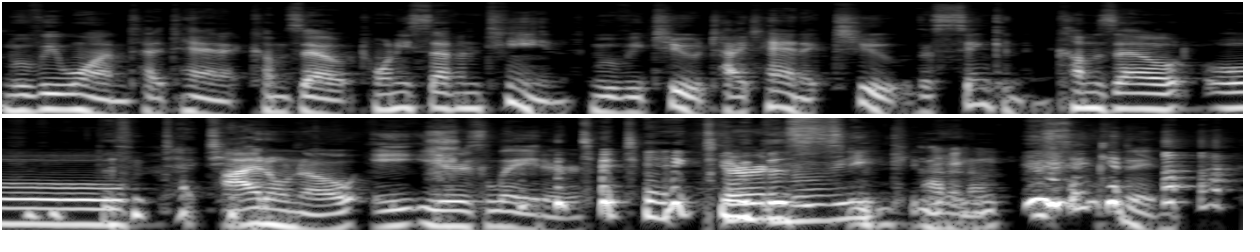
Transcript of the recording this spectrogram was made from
movie 1 Titanic comes out 2017. Movie 2 Titanic 2 The Sinking comes out oh I don't know, 8 years later. Titanic 2, Third The movie, Sinking. I don't know. The Sinking.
